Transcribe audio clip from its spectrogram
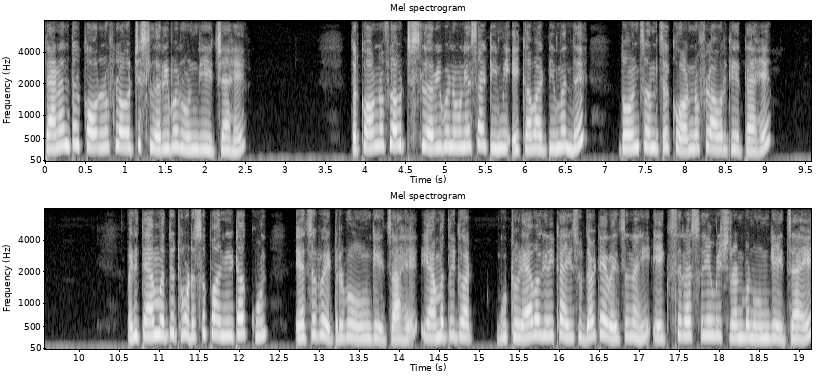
त्यानंतर कॉर्नफ्लॉवरची स्लरी बनवून घ्यायची आहे. तर कॉर्नफ्लॉवरची स्लरी बनवण्यासाठी मी एका वाटीमध्ये दोन चमचे कॉर्नफ्लॉवर घेत आहे. आणि त्यामध्ये थोडंसं पाणी टाकून याचं बेटर बनवून घ्यायचं आहे. यामध्ये गट गुठळ्या वगैरे काही सुद्धा ठेवायचं नाही. एकसर असं हे मिश्रण बनवून घ्यायचं आहे.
